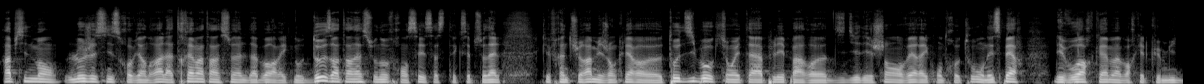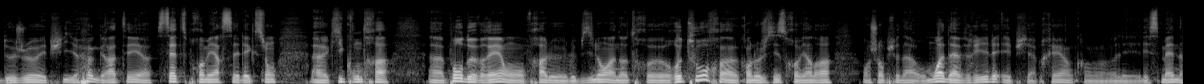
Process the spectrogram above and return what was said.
Rapidement, le G6 reviendra. La trêve internationale d'abord avec nos deux internationaux français, ça c'est exceptionnel, Kefren Turam et Jean-Claire euh, qui ont été appelés par euh, Didier Deschamps envers et contre tout. On espère les voir quand même avoir quelques minutes de jeu et puis euh, gratter cette première sélection qui comptera pour de vrai. On fera le, bilan à notre retour quand le G6 reviendra en championnat au mois d'avril et puis après hein, quand les semaines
